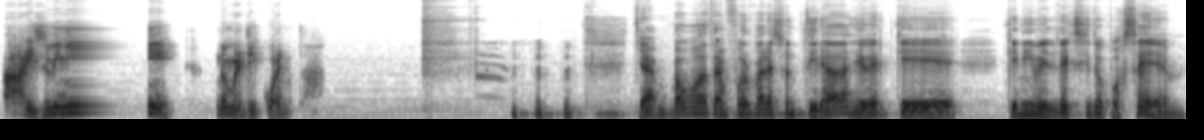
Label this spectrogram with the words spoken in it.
¡Ay, Svigny! No me di cuenta. Ya, vamos a transformar eso en tiradas y ver qué, qué nivel de éxito poseen.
